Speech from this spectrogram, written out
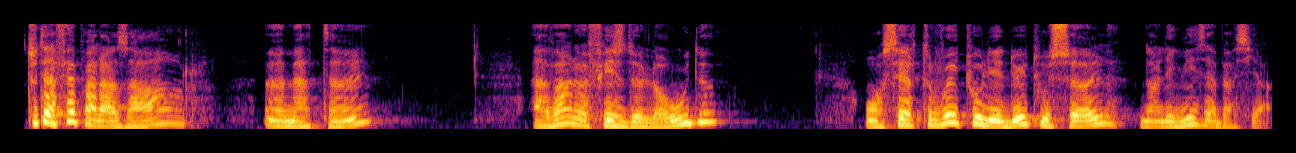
tout à fait par hasard, un matin, avant l'office de l'Aude, on s'est retrouvés tous les deux tout seuls dans l'église abbatiale.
